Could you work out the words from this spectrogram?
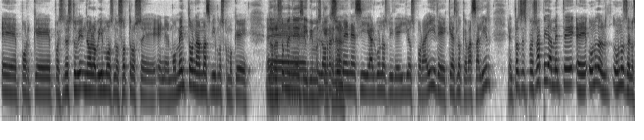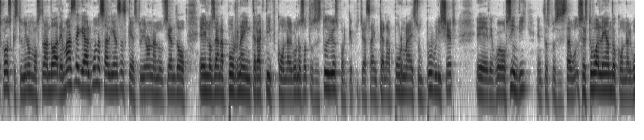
eh, porque pues no, no lo vimos nosotros eh, en el momento, nada más vimos como que... los resúmenes y vimos los resúmenes y algunos videillos por ahí de qué es lo que va a salir. Entonces, pues rápidamente, uno de, unos de los juegos que estuvieron mostrando, además de que algunas alianzas que estuvieron anunciando los de Anapurna Interactive con algunos otros estudios, porque pues ya saben que Anapurna es un publisher de juegos indie, entonces pues se estuvo aliando con algunos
